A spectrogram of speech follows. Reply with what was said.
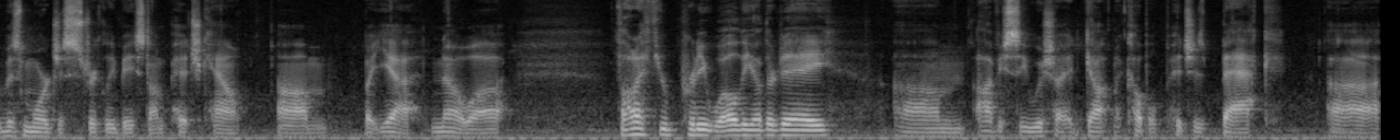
It was more just strictly based on pitch count. Um, but yeah, no. Uh, thought I threw pretty well the other day. Um, obviously, wish I had gotten a couple pitches back. Uh,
